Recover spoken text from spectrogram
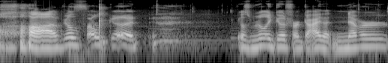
Oh, feels so good. Feels really good for a guy that never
